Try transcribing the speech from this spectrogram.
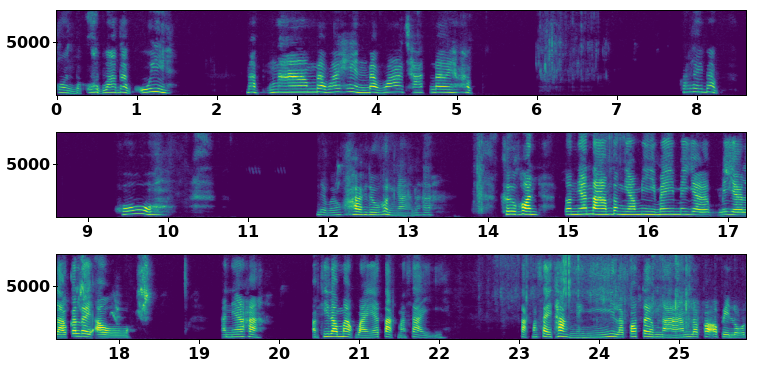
ผลปรากฏว่าแบบ อุ้ยแบบงามแบบว่าเห็นแบบว่าชัดเลยแบบ ก็เลยแบบโหเดี๋ยวมาคอยดูผลงานนะคะ คือพอตอนนี้น้ำตรงเนี้ยมีไม่ไม่เยอะ ไม่เยอะแล้วก็เลยเอา อันเนี้ยค่ะ เอาที่เราหมักไว้ตักมาใส่ ตักมาใส่ถังอย่างนี้ แล้วก็เติมน้ำแล้วก็เอาไปลด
